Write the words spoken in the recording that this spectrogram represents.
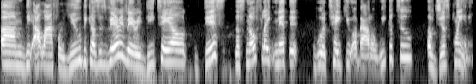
um, the outline for you because it's very, very detailed. This, the snowflake method, will take you about a week or two of just planning.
